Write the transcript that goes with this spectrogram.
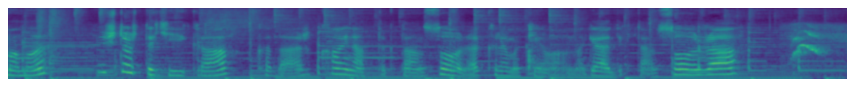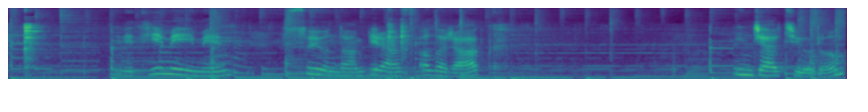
Kremamı 3-4 dakika kadar kaynattıktan sonra krema kıvamına geldikten sonra evet yemeğimin suyundan biraz alarak inceltiyorum.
